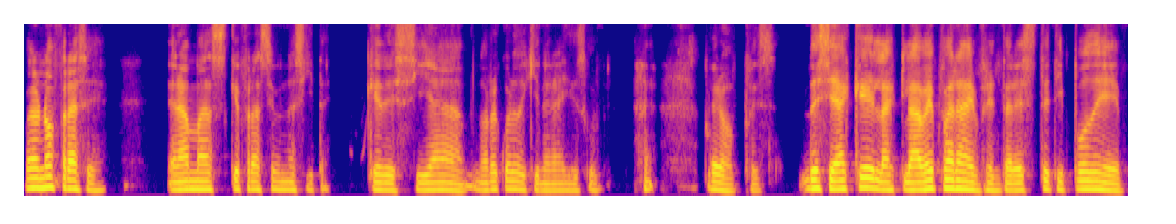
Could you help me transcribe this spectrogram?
bueno, no frase, era más que frase una cita, que decía, no recuerdo de quién era ahí, disculpe, pero pues decía que la clave para enfrentar este tipo de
